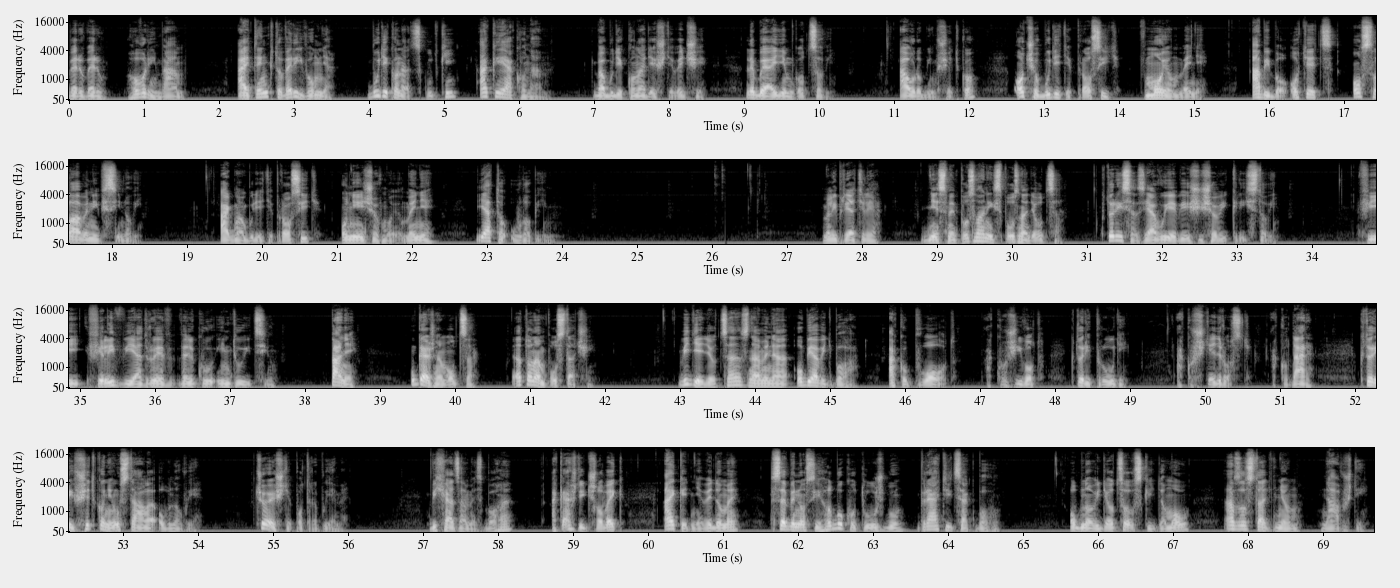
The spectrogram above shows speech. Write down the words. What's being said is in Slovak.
Veru, veru, hovorím vám, aj ten, kto verí vo mňa, bude konať skutky, aké ja konám. Ba bude konať ešte väčšie, lebo ja idem k Otcovi. A urobím všetko, o čo budete prosiť v mojom mene, aby bol Otec oslávený v synovi. Ak ma budete prosiť o niečo v mojom mene, ja to urobím. Milí priatelia, dnes sme pozvaní spoznať Otca, ktorý sa zjavuje v Ježišovi Kristovi. Fi, Filip vyjadruje veľkú intuíciu. Pane, ukáž nám Otca a to nám postačí. Vidieť Otca znamená objaviť Boha ako pôvod, ako život, ktorý prúdi, ako štedrosť, ako dar, ktorý všetko neustále obnovuje. Čo ešte potrebujeme? Vychádzame z Boha a každý človek aj keď nevedome, v sebe nosí hlbokú túžbu vrátiť sa k Bohu. Obnoviť otcovský domov a zostať v ňom navždy.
